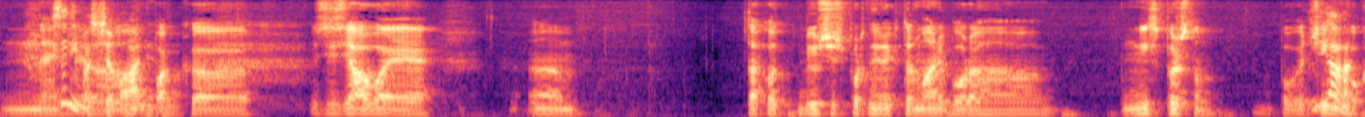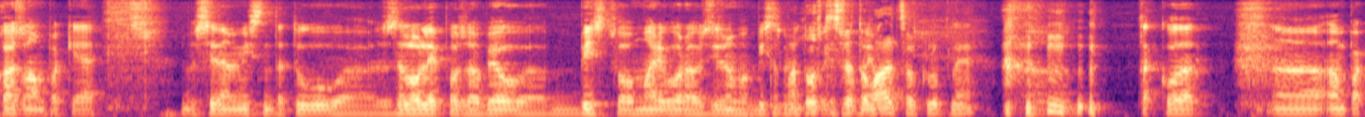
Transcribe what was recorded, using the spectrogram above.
ne. Se ni maščevanje. Ampak eh, z izjavo je, um, tako bivši športni rektor Maribora, ni s prstom po večini ja. pokazal, ampak je besedami mislim, da tu uh, zelo lepo zaobjel uh, bistvo Maribora. Oziroma, bistvo ima dosti svetovalcev, kljub ne. uh, tako da, uh, ampak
